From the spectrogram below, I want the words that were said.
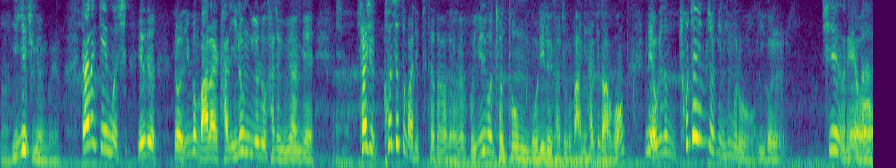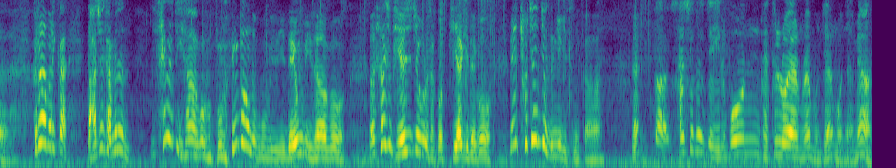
어. 이게 중요한 거예요. 다른 게임은 시- 예를 들어 일본 만화 가 이런 걸로 가장 유명한 게 사실 컨셉도 많이 비슷하다고 하더라고요. 그 일본 전통 놀이를 가지고 많이 하기도 하고. 근데 여기서는 초자연적인 힘으로 이걸 실행을 해요. 네. 그러다 보니까 나중에 가면은 이 생각도 이상하고 뭐 행동도 뭐 이 내용도 이상하고 어, 현실 비현실적으로 자꾸 비약이 되고 왜냐 초자연적 능력이 있으니까. 그러니까 사실은 이제 일본 배틀 로얄물의 문제는 뭐냐면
